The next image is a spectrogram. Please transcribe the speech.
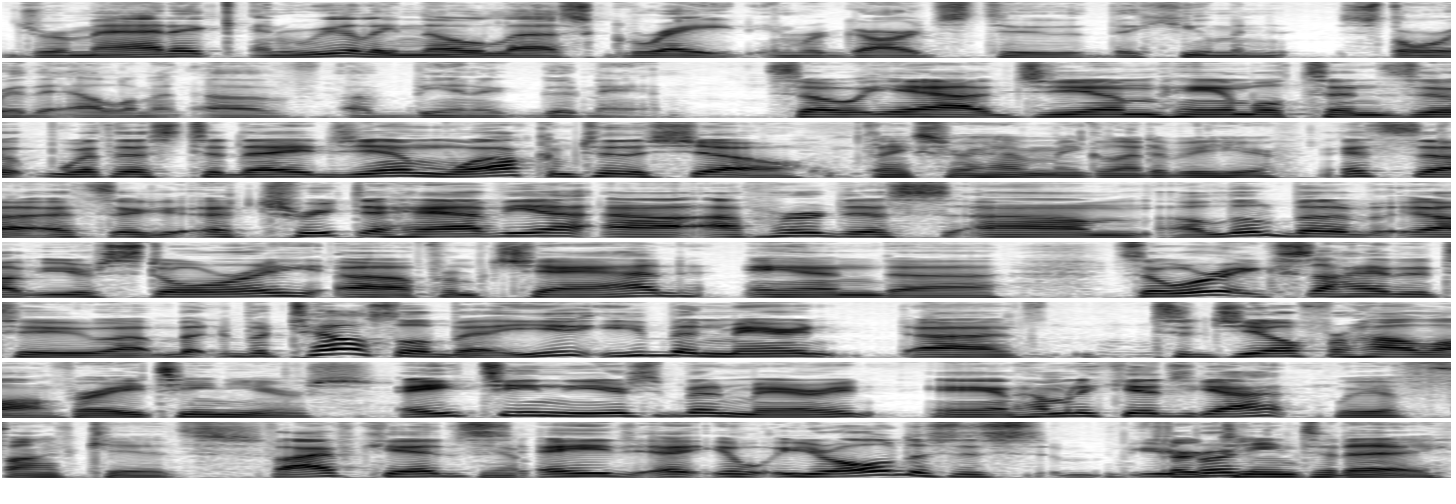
dramatic and really no less great in regards to the human story, the element of, of being a good man. So yeah, Jim Hamilton's with us today. Jim, welcome to the show. Thanks for having me. Glad to be here. It's uh, it's a, a treat to have you. Uh, I've heard this um, a little bit of, of your story uh, from Chad, and uh, so we're excited to. Uh, but but tell us a little bit. You you've been married uh, to Jill for how long? For 18 years, 18 years you've been married, and how many kids you got? we have five kids. Five kids. Yep. Age. Uh, your oldest is your 13 today.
